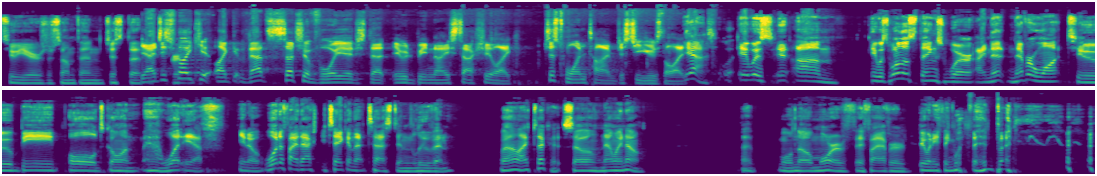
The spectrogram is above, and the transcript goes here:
two years or something. Just the, Yeah, I just feel like you, like that's such a voyage that it would be nice to actually like just one time just to use the license. yeah, it was it, um it was one of those things where I ne- never want to be old going, man, what if you know, what if I'd actually taken that test in Leuven? Well, I took it, so now I know. Uh, we'll know more if, if I ever do anything with it, but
